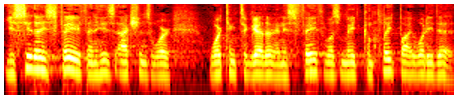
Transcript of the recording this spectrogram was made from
You see that his faith and his actions were working together, and his faith was made complete by what he did.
